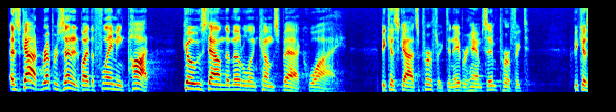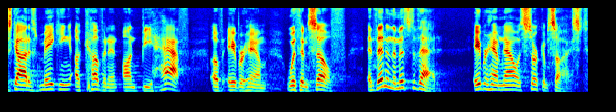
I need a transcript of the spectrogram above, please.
as God, represented by the flaming pot, goes down the middle and comes back. Why? Because God's perfect and Abraham's imperfect. Because God is making a covenant on behalf of Abraham with himself. And then in the midst of that, Abraham now is circumcised.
